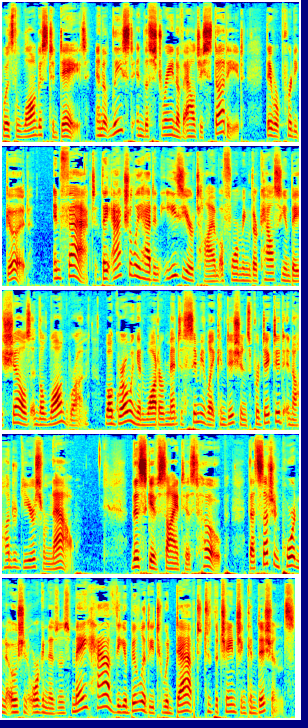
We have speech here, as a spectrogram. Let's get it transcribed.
was the longest to date, and at least in the strain of algae studied, they were pretty good. In fact, they actually had an easier time of forming their calcium based shells in the long run, while growing in water meant to simulate conditions predicted in a hundred years from now. This gives scientists hope that such important ocean organisms may have the ability to adapt to the changing conditions.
